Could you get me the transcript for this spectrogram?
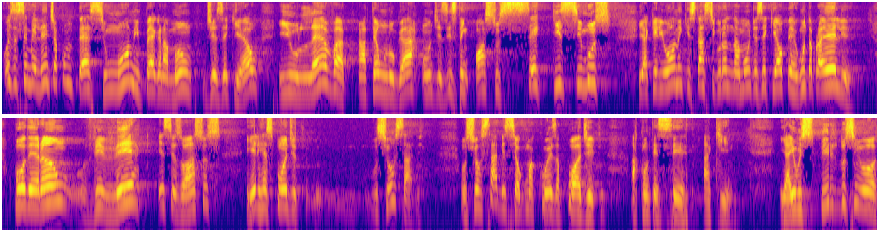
coisa semelhante acontece. Um homem pega na mão de Ezequiel e o leva até um lugar onde existem ossos sequíssimos. E aquele homem que está segurando na mão de Ezequiel pergunta para ele: poderão viver esses ossos? E ele responde: o senhor sabe. O senhor sabe se alguma coisa pode acontecer aqui. E aí o Espírito do Senhor,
